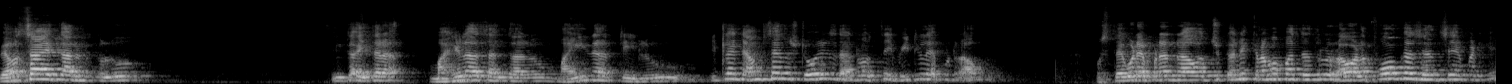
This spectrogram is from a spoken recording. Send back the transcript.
వ్యవసాయ కార్మికులు ఇంకా ఇతర మహిళా సంఘాలు మైనార్టీలు ఇట్లాంటి అంశాలు స్టోరీలు దాంట్లో వస్తాయి. వీటిలో ఎప్పుడు రావు. వస్తే కూడా ఎప్పుడైనా రావచ్చు కానీ క్రమ పద్ధతిలో రావాలి ఫోకస్ ఎంతసేపటికి?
